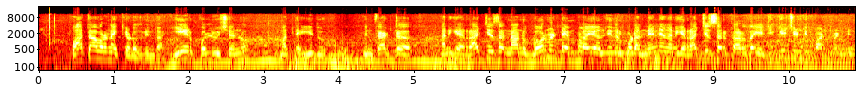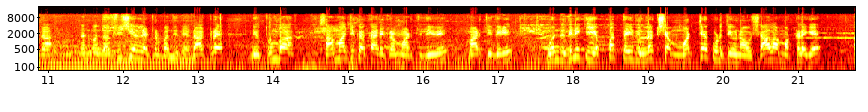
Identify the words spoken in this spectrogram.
ವಾತಾವರಣ ಕೆಡೋದ್ರಿಂದ, ಏರ್ ಪೊಲ್ಯೂಷನ್ನು ಮತ್ತು ಇದು. ಇನ್ಫ್ಯಾಕ್ಟ್ ನನಗೆ ರಾಜ್ಯ ಸರ್, ನಾನು ಗೌರ್ಮೆಂಟ್ ಎಂಪ್ಲಾಯಿ ಅಲ್ದಿದ್ರು ಕೂಡ ನಿನ್ನೆ ನನಗೆ ರಾಜ್ಯ ಸರ್ಕಾರದ ಎಜುಕೇಷನ್ ಡಿಪಾರ್ಟ್ಮೆಂಟ್ನಿಂದ ನನಗೊಂದು ಅಫಿಷಿಯಲ್ ಲೆಟ್ರ್ ಬಂದಿದೆ. ಡಾಕ್ಟ್ರೆ ನೀವು ತುಂಬ ಸಾಮಾಜಿಕ ಕಾರ್ಯಕ್ರಮ ಮಾಡ್ತಿದ್ದೀವಿ, ಮಾಡ್ತಿದ್ದೀರಿ. ಒಂದು ದಿನಕ್ಕೆ ಎಪ್ಪತ್ತೈದು ಲಕ್ಷ ಮೊಟ್ಟೆ ಕೊಡ್ತೀವಿ ನಾವು ಶಾಲಾ ಮಕ್ಕಳಿಗೆ.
